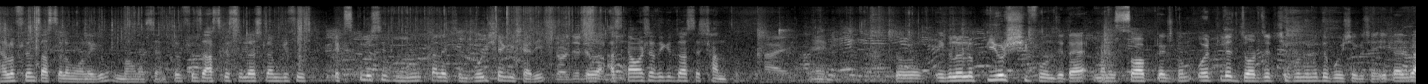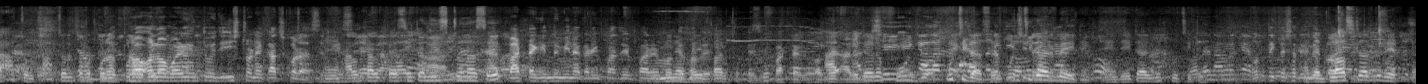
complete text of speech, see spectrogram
হ্যালো ফ্রেন্ডস আসসালামু আলাইকুম। মোহাম্মদ সাইম তো ফ্রেন্ডস আজকে চলে আসলাম কিছু exclusive new collection Baishakhi sari. তো আজকে আমার সাথে কিন্তু আছে শান্ত। হ্যাঁ। তো এগুলো হলো পিওর শিফন যেটা মানে সফট একদম ওয়েটলেস জর্জেট শিফনের মধ্যে বৈশাখী শাড়ি। এটা আসবে আঁচল আঁচলটা পুরো পুরো অল ওভার কিন্তু যে স্টোনে কাজ করা আছে। হ্যাঁ হালকা হালকা সিটা স্টোন আছে। পাটটা কিন্তু মিনাকারি পাজে পাড়ের মধ্যে হবে। পাটটা হবে। আর এটা হলো ফুল কুচিটা আছে কুচিটা আসবে? এই যে এটা আসবে কুচিটা। প্রত্যেকটার সাথে ব্লাউজটা আসবে রেটটা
